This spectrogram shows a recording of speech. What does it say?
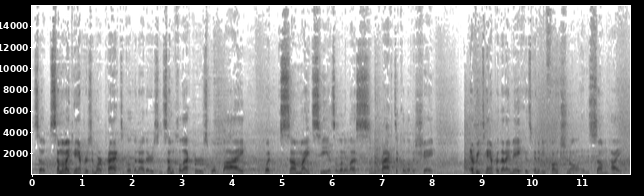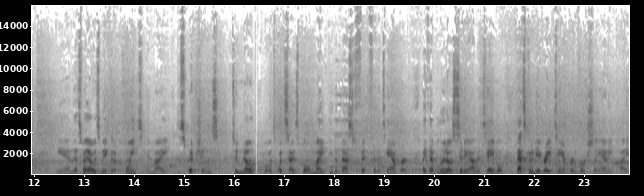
So some of my tampers are more practical than others, and some collectors will buy what some might see as a little less practical of a shape. Every tamper that I make is going to be functional in some pipe, and that's why I always make it a point in my descriptions to note what, what size bowl might be the best fit for the tamper. Like that Bluto sitting on the table, that's going to be a great tamper in virtually any pipe.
